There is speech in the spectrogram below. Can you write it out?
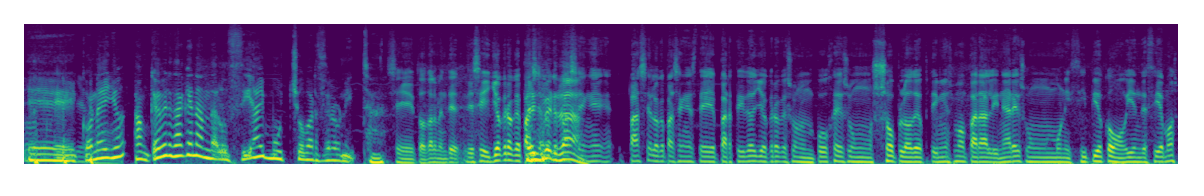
eh, con ellos, aunque es verdad que en Andalucía hay muchos barcelonistas. Sí, totalmente. Sí, yo creo que pase, Es lo que verdad. pase, en, eh, pase lo que pase en este partido, yo creo que es un empuje, es un soplo de optimismo para Linares, un municipio, como bien decíamos,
